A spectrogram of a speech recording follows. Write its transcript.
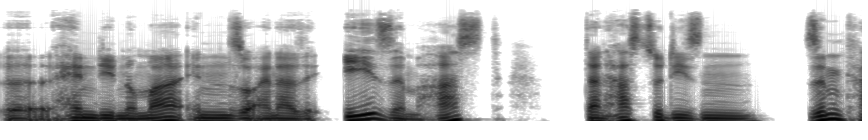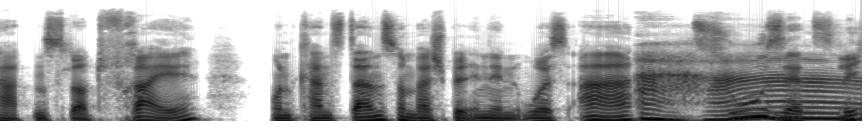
äh, Handynummer in so einer eSIM hast, dann hast du diesen SIM-Kartenslot frei und kannst dann zum Beispiel in den USA Aha. zusätzlich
